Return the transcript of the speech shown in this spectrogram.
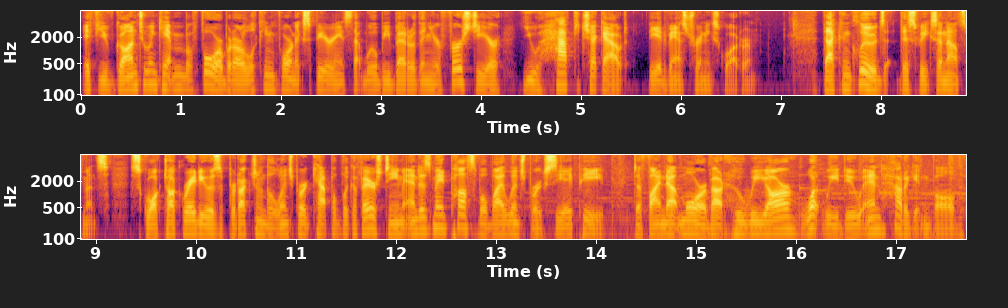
If you've gone to encampment before but are looking for an experience that will be better than your first year, you have to check out the Advanced Training Squadron. That concludes this week's announcements. Squawk Talk Radio is a production of the Lynchburg CAP Public Affairs team and is made possible by Lynchburg CAP. To find out more about who we are, what we do, and how to get involved,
